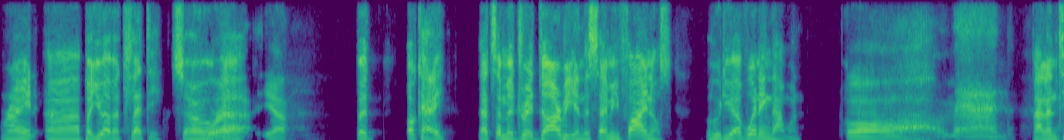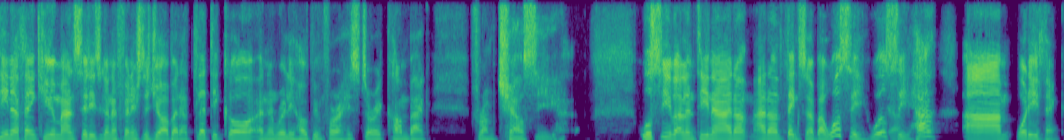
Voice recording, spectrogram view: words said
right? Uh, but you have Atleti. So uh, yeah. But okay, that's a Madrid derby in the semifinals. Who do you have winning that one? Oh man. Valentina, thank you. Man City's going to finish the job at Atletico, and I'm really hoping for a historic comeback from Chelsea. We'll see, Valentina. I don't, I don't think so, but we'll see. We'll yeah. see, huh? Um, what do you think?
